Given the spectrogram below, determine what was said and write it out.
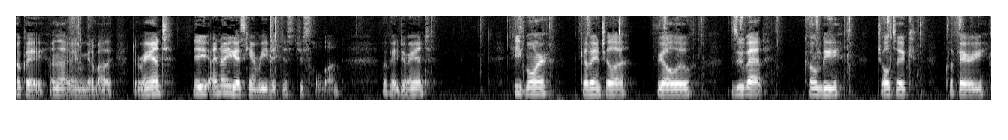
Okay, I'm not even gonna bother. Durant, I know you guys can't read it. Just just hold on. Okay, Durant, Heatmor, Galvantula, Riolu, Zubat, Combee, Joltik, Clefairy,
